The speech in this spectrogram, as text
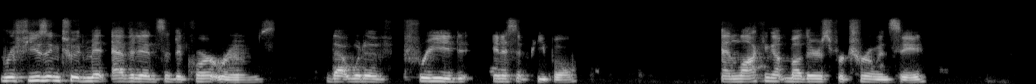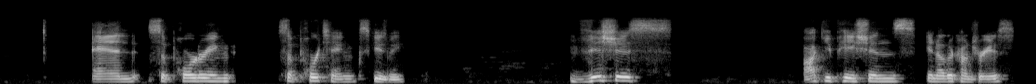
refusing to admit evidence into courtrooms that would have freed innocent people and locking up mothers for truancy and supporting supporting excuse me vicious occupations in other countries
